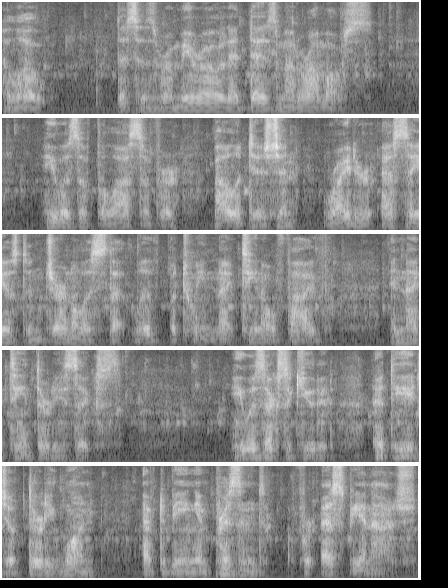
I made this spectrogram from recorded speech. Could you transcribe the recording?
Hello, this is Ramiro Ledesma Ramos. He was a philosopher, politician, writer, essayist, and journalist that lived between 1905 and 1936. He was executed at the age of 31 after being imprisoned for espionage.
